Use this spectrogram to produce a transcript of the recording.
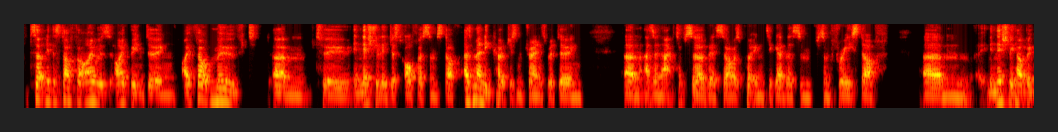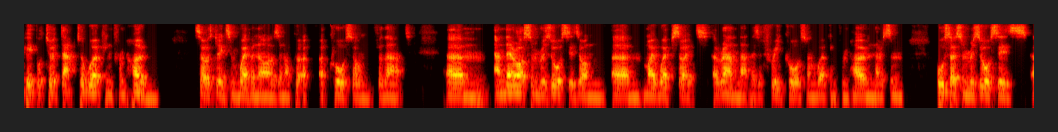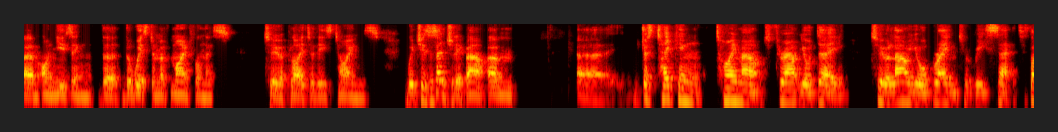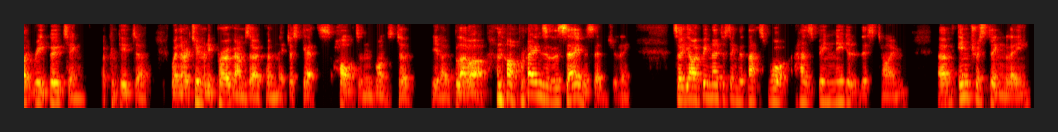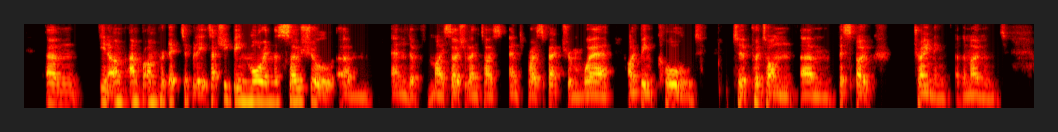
certainly the stuff that I was I've been doing, I felt moved um, to initially just offer some stuff, as many coaches and trainers were doing um, as an act of service. So I was putting together some some free stuff, um, initially helping people to adapt to working from home. So I was doing some webinars and I put a, a course on for that. Um, and there are some resources on um, my website around that. There's a free course on working from home. There's some also some resources um, on using the the wisdom of mindfulness to apply to these times, which is essentially about um, uh, just taking time out throughout your day to allow your brain to reset. It's like rebooting a computer when there are too many programs open, it just gets hot and wants to, you know, blow up. And our brains are the same essentially. So yeah, I've been noticing that that's what has been needed at this time. Um, interestingly, um, you know, un- un- unpredictably, it's actually been more in the social um, end of my social enterprise, enterprise spectrum where I've been called to put on um, bespoke training at the moment.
